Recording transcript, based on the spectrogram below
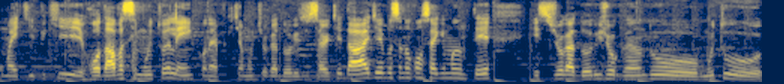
uma equipe que rodava-se muito o elenco, né? Porque tinha muitos jogadores de certa idade e aí você não consegue manter esses jogadores jogando muito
